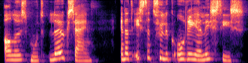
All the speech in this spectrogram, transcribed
Alles moet leuk zijn. En dat is natuurlijk onrealistisch.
